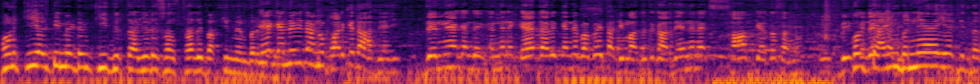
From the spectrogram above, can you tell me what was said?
ਹੁਣ ਕੀ ਅਲਟੀਮੇਟਮ ਕੀ ਦਿੱਤਾ ਜਿਹੜੇ ਸੰਸਥਾ ਦੇ ਬਾਕੀ ਮੈਂਬਰ ਇਹ ਕਹਿੰਦੇ ਵੀ ਤੁਹਾਨੂੰ ਫੜ ਕੇ ਦੱਸਦੇ ਆ ਜੀ। ਦਿੰਦੇ ਆ ਕਹਿੰਦੇ ਇਹਨਾਂ ਨੇ ਕਹਿਤਾ ਵੀ ਕਹਿੰਦੇ ਬਾਬਾ ਜੀ ਤੁਹਾਡੀ ਮਦਦ ਕਰਦੇ ਆ ਇਹਨਾਂ ਨੇ ਸਾਫ਼ ਕਹਿਤਾ ਸਾਨੂੰ ਵੀ ਕੋਈ ਟਾਈਮ ਬੰਨਿਆ ਜਾਂ ਕਿੱਦਾਂ?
